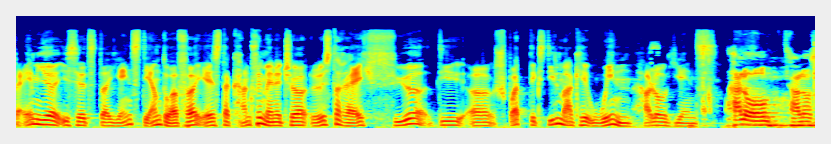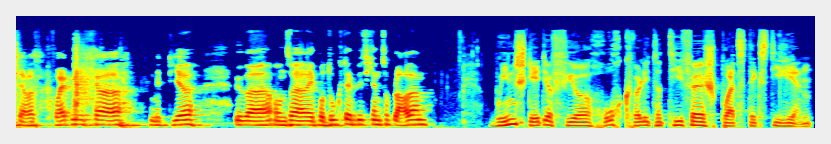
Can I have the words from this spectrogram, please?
Bei mir ist jetzt der Jens Derndorfer. Er ist der Country Manager Österreich für die äh, Sporttextilmarke Win. Hallo Jens. Hallo, hallo, servus. Freut mich, äh, mit dir über unsere Produkte ein bisschen zu plaudern. Win steht ja für hochqualitative Sporttextilien,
